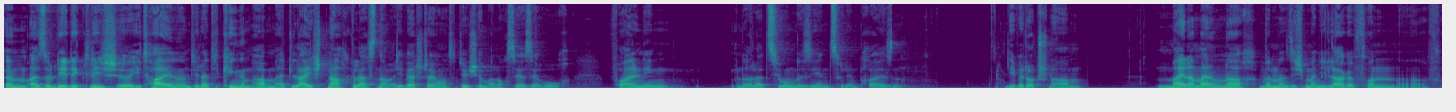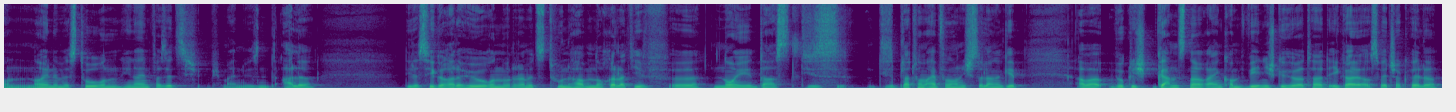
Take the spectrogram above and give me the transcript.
Ähm, also lediglich äh, Italien und United Kingdom haben halt leicht nachgelassen, aber die Wertsteigerung ist natürlich immer noch sehr, sehr hoch. Vor allen Dingen in Relation gesehen zu den Preisen, die wir dort schon haben. Meiner Meinung nach, wenn man sich mal in die Lage von, äh, von neuen Investoren hineinversetzt, ich, ich meine, wir sind alle die das hier gerade hören oder damit zu tun haben, noch relativ äh, neu, da es dieses, diese Plattform einfach noch nicht so lange gibt, aber wirklich ganz neu reinkommt, wenig gehört hat, egal aus welcher Quelle,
